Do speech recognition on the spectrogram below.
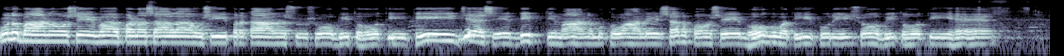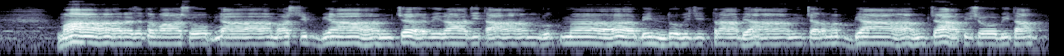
उन बाणों से वह पर्णशाला उसी प्रकार सुशोभित होती थी, जैसे दीप्तिमान मुख वाले सर्पों से भोगवती पुरी शोभित होती है। महारजतवाशोभ्यामशिभ्यां च विराजितां रुक्मबिन्दुविचित्राभ्यां चर्मभ्यां चापि शोभिताम्।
